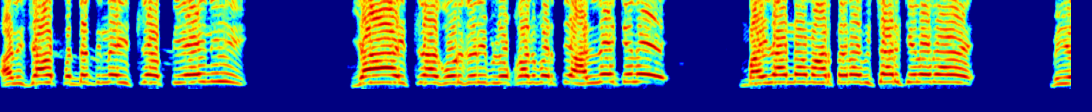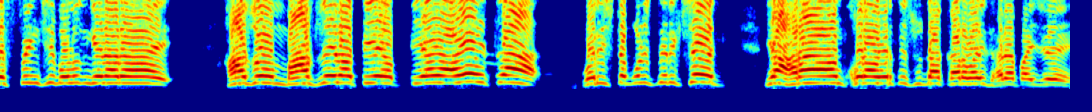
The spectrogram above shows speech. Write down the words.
आणि ज्या पद्धतीने इथल्या पीआयनी या इथल्या गोरगरीब लोकांवरती हल्ले केले महिलांना मारताना विचार केला नाही मी एसपींशी बोलून घेणार आहे. हा जो माजलेला पीआय आहे इथला वरिष्ठ पोलीस निरीक्षक या हरामखोरावरती सुद्धा कारवाई झाल्या पाहिजे.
